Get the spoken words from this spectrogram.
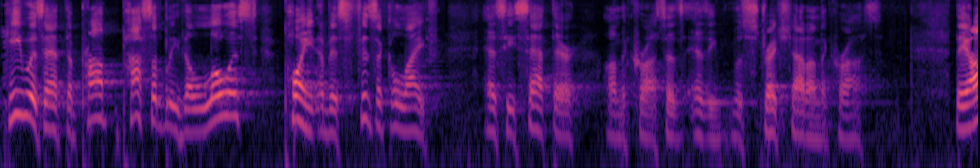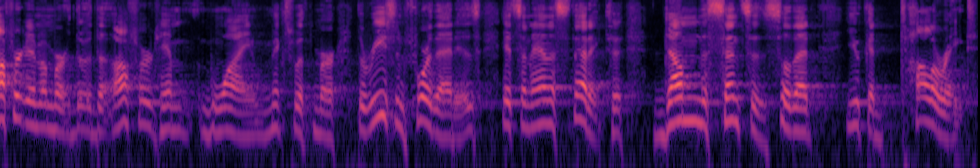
He was at the possibly the lowest point of his physical life as he sat there on the cross, as, as he was stretched out on the cross. They offered him a myrrh, the, the, offered him wine mixed with myrrh. The reason for that is it's an anesthetic to dumb the senses so that you could tolerate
